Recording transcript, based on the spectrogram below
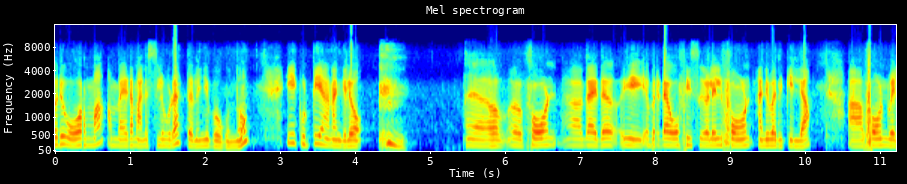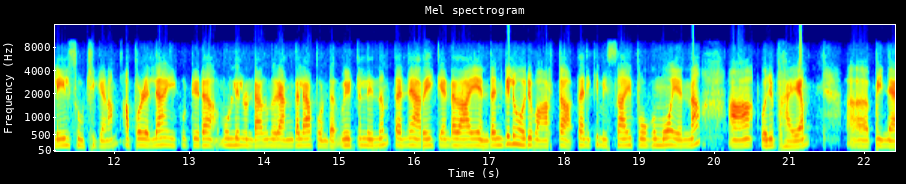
ഒരു ഓർമ്മ അമ്മയുടെ മനസ്സിലൂടെ തെളിഞ്ഞു പോകുന്നു. ഈ കുട്ടിയാണെങ്കിലോ ഫോൺ അതായത് ഈ ഇവരുടെ ഓഫീസുകളിൽ ഫോൺ അനുവദിക്കില്ല. ഫോൺ വെളിയിൽ സൂക്ഷിക്കണം. അപ്പോഴെല്ലാം ഈ കുട്ടിയുടെ ഉള്ളിലുണ്ടാകുന്ന ഒരു അങ്കലാപ്പുണ്ട്. വീട്ടിൽ നിന്നും തന്നെ അറിയിക്കേണ്ടതായ എന്തെങ്കിലും ഒരു വാർത്ത തനിക്ക് മിസ്സായി പോകുമോ എന്ന ആ ഒരു ഭയം. പിന്നെ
